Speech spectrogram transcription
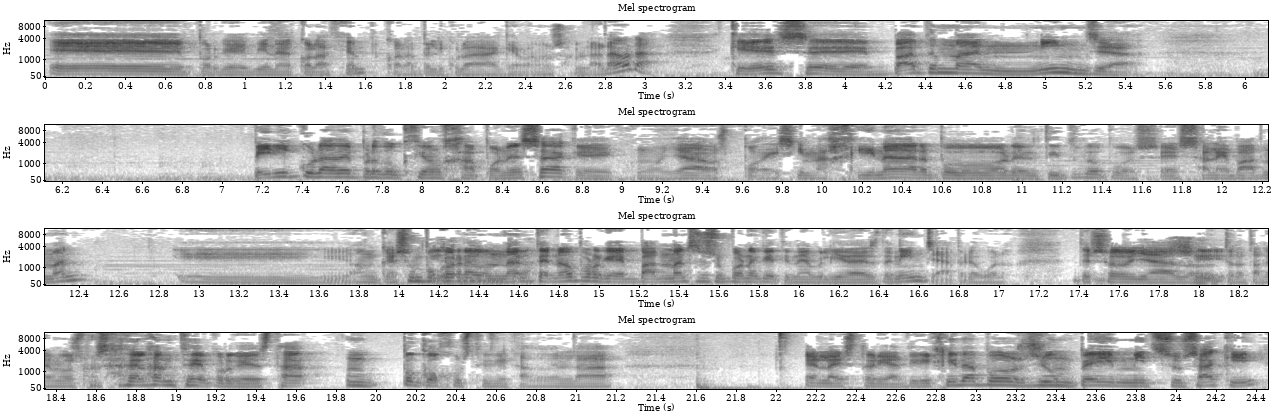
Eh, porque viene a colación con la película que vamos a hablar ahora. Que es eh, Batman Ninja. Película de producción japonesa que, como ya os podéis imaginar por el título, pues eh, sale Batman. Y aunque es un poco ninja. redundante, ¿no? Porque Batman se supone que tiene habilidades de ninja, pero bueno, de eso ya lo Sí. trataremos más adelante porque está un poco justificado en la, en la historia. Dirigida por Junpei Mitsusaki,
